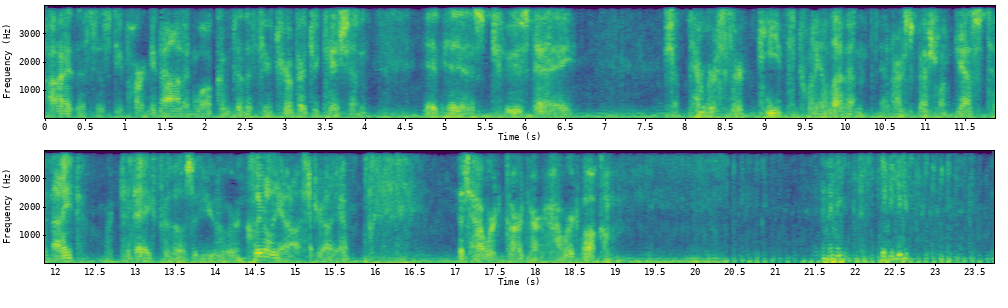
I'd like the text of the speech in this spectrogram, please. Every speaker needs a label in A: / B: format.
A: Hi, this is Steve Hargadon, and welcome to the Future of Education. It is Tuesday, September 13th, 2011, and our special guest tonight, or today for those of you who are clearly in Australia, is Howard Gardner. Howard, welcome.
